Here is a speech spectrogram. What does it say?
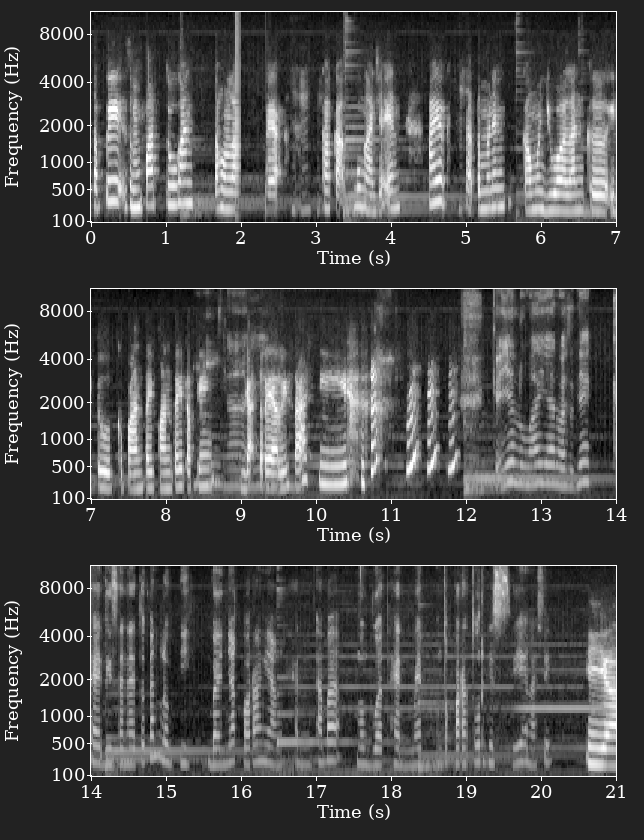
tapi sempat tuh kan tahun lalu Mm-mm. kakakku ngajakin ayo kita temenin kamu jualan ke itu ke pantai-pantai tapi Nah, nggak iya. terrealisasi Kayaknya lumayan, maksudnya kayak di sana itu kan lebih banyak orang yang hand, apa membuat handmade untuk para turis, iya nggak sih? iya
